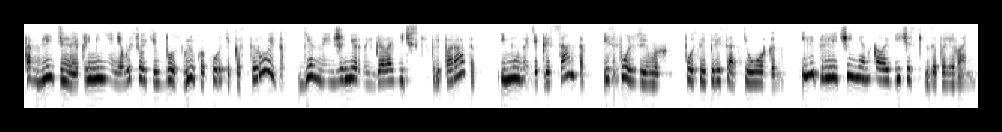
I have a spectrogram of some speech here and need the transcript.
Так длительное применение высоких доз глюкокортикостероидов, генно-инженерных биологических препаратов, иммунодепрессантов, используемых после пересадки органов, или при лечении онкологических заболеваний,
